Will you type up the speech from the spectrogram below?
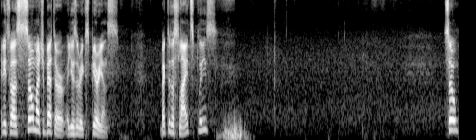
And it was so much better user experience. Back to the slides, please. So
